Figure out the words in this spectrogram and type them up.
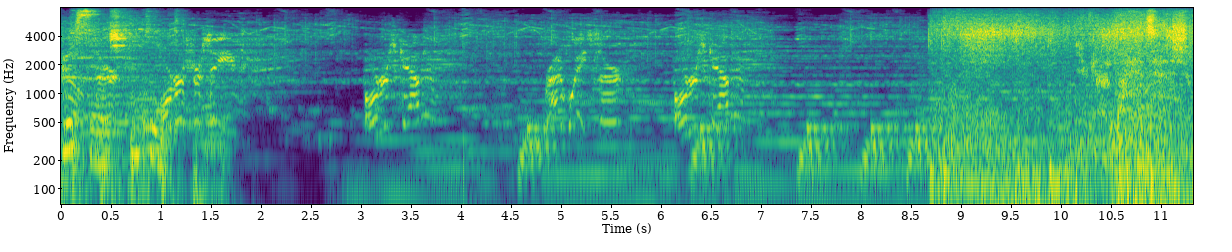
Research complete. Orders received. Orders, Captain. Right away, sir. Orders, Captain. You got my attention.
